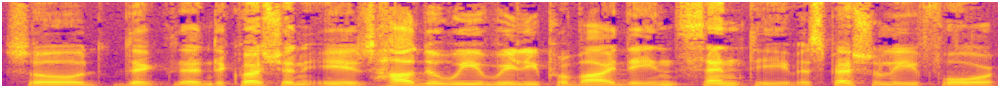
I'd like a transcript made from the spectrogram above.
So the, the question is, how do we really provide the incentive, especially for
